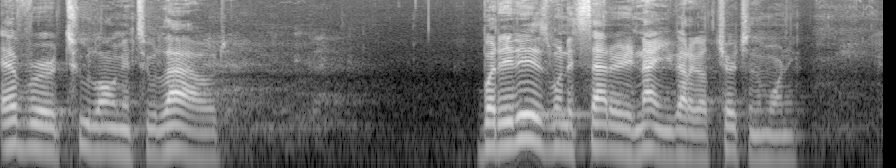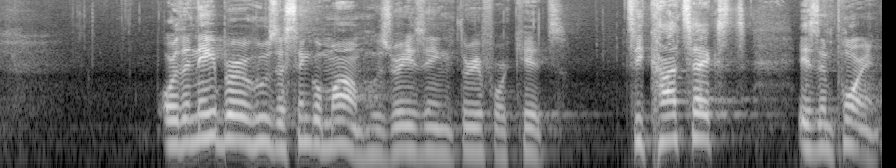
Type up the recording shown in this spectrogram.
ever too long and too loud? But it is when it's Saturday night, you got to go to church in the morning. Or the neighbor who's a single mom who's raising three or four kids. See, context is important.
